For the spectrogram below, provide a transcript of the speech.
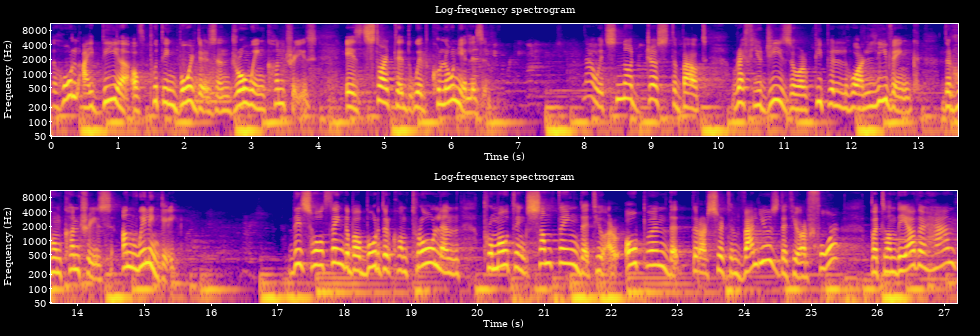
The whole idea of putting borders and drawing countries is started with colonialism. Now it's not just about refugees or people who are leaving their home countries unwillingly. This whole thing about border control and promoting something that you are open, that there are certain values that you are for, but on the other hand,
